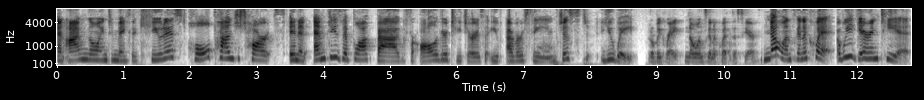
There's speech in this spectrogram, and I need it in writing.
And I'm going to make the cutest hole punched hearts in an empty Ziploc bag for all of your teachers that you've ever seen. Just you wait. It'll be great. No one's gonna quit this year. No one's gonna quit. We guarantee it.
